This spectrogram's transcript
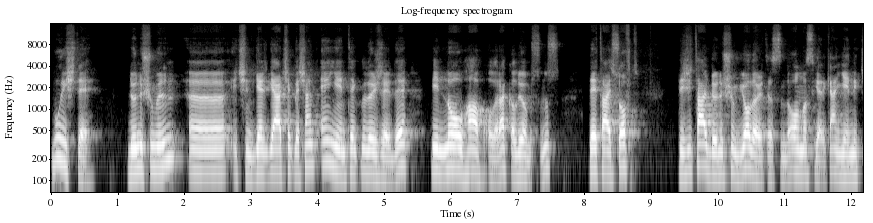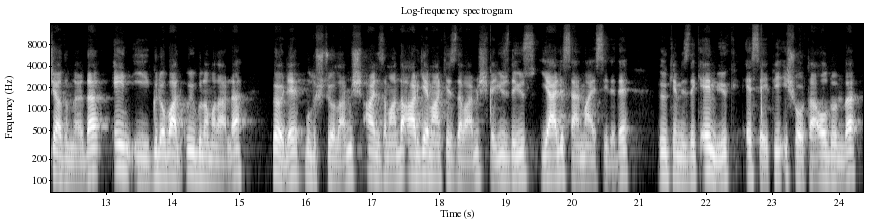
Bu işte dönüşümünün e, için ger- gerçekleşen en yeni teknolojileri de bir know-how olarak alıyormuşsunuz. Detaysoft dijital dönüşüm yol haritasında olması gereken yenilikçi adımları da en iyi global uygulamalarla böyle buluşturuyorlarmış. Aynı zamanda ARGE merkezi de varmış ve %100 yerli sermayesiyle de ülkemizdeki en büyük SAP iş ortağı olduğunu da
